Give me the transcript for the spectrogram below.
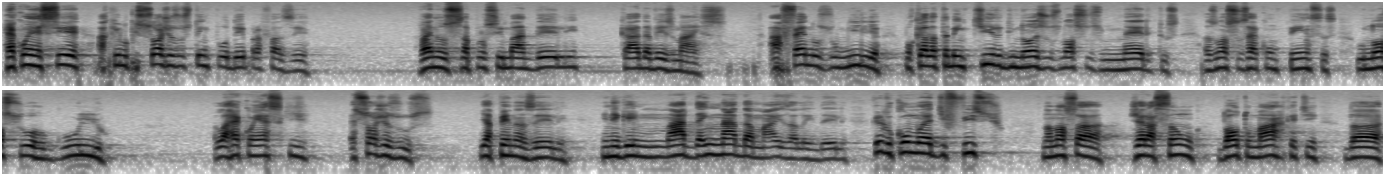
Reconhecer aquilo que só Jesus tem poder para fazer, vai nos aproximar dele cada vez mais. A fé nos humilha, porque ela também tira de nós os nossos méritos, as nossas recompensas, o nosso orgulho. Ela reconhece que é só Jesus e apenas Ele, e ninguém nada e nada mais além dele. Querido, como é difícil na nossa geração do alto marketing, da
